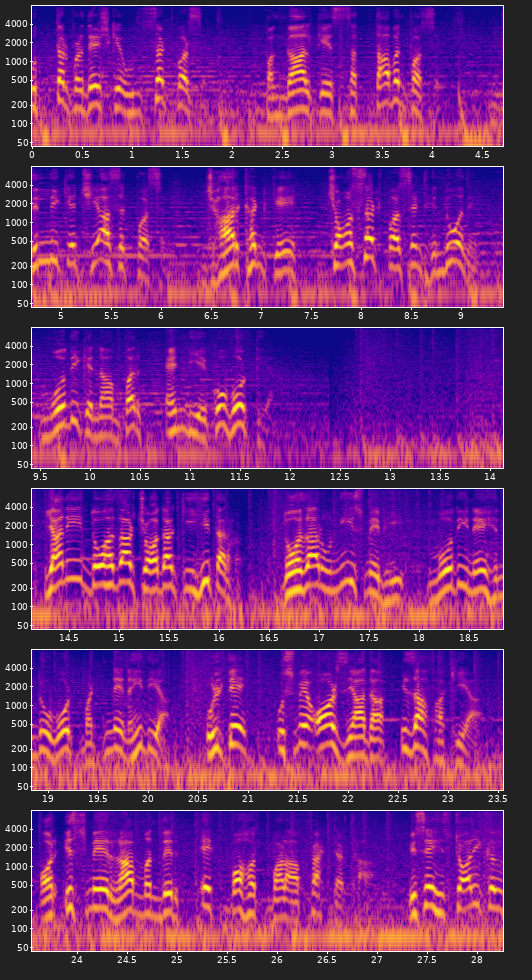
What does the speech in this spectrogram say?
उत्तर प्रदेश के उनसठ परसेंट, बंगाल के सत्तावन परसेंट, दिल्ली के छियासठ परसेंट, झारखंड के चौसठ परसेंट हिंदुओं ने मोदी के नाम पर एनडीए को वोट दिया। यानी 2014 की ही तरह 2019 में भी मोदी ने हिंदू वोट बंटने नहीं दिया। उल्टे उसमें और ज़्यादा इजाफा किया और इसमें राम मंदिर एक बहुत बड़ा फैक्टर था। इसे हिस्टोरिकल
